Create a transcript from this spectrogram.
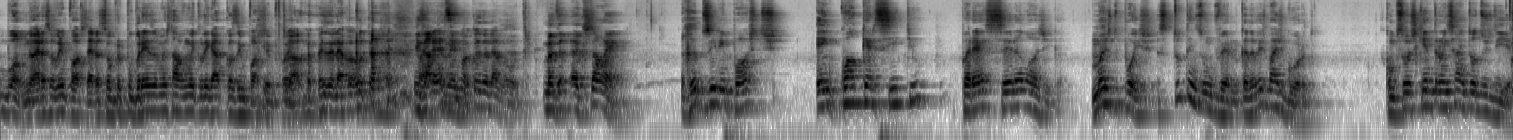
bom, não era sobre impostos, era sobre pobreza, mas estava muito ligado com os impostos em Portugal. Uma coisa leva a outra. Exatamente. Uma coisa leva a outra. Mas a questão é, reduzir impostos em qualquer sítio parece ser a lógica. Mas depois, se tu tens um governo cada vez mais gordo, com pessoas que entram e saem todos os dias,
